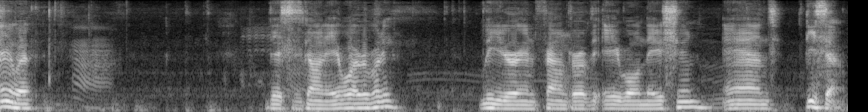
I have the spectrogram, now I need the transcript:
Anyway, this is Gone Awall everybody, leader and founder of the AWOL Nation, and peace out.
